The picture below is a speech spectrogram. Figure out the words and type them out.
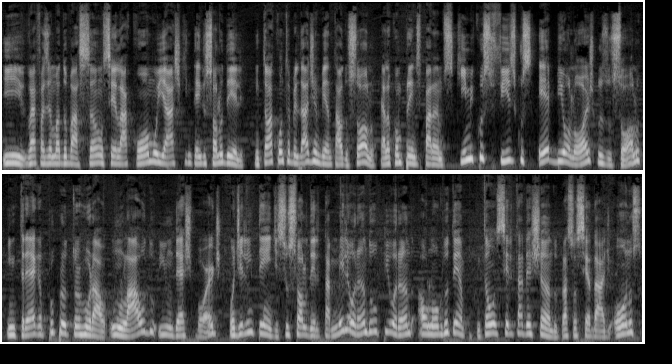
e vai fazer uma adubação, sei lá como, e acha que entende o solo dele. Então a contabilidade ambiental do solo, ela compreende os parâmetros químicos, físicos e biológicos do solo, entrega para o produtor rural um laudo e um dashboard, onde ele entende se o solo dele está melhorando ou piorando ao longo do tempo. Então, se ele está deixando para a sociedade ônus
